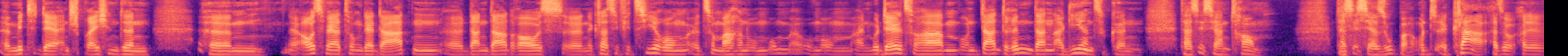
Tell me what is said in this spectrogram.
äh, mit der entsprechenden ähm, Auswertung der Daten, äh, dann daraus äh, eine Klassifizierung äh, zu machen, um, um um um ein Modell zu haben und da drin dann agieren zu können. Das ist ja ein Traum. Das ist ja super. Und äh, klar, also äh,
